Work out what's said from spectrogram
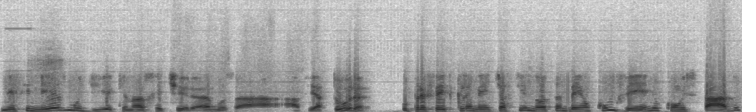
nesse mesmo dia que nós retiramos a, a viatura, o prefeito Clemente assinou também um convênio com o Estado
